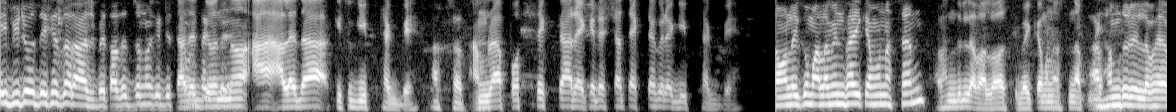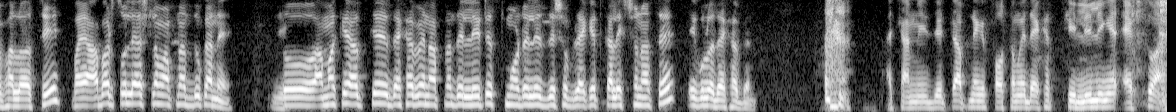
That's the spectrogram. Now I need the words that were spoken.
এই ভিডিও দেখে যারা আসবে তাদের জন্য কি ডিসকাউন্ট তাদের জন্য আলাদা কিছু গিফট থাকবে। আচ্ছা আচ্ছা। আমরা প্রত্যেকটা র্যাকেটের সাথে একটা করে গিফট থাকবে। আসসালামু আলাইকুম আলামিন ভাই কেমন আছেন? আলহামদুলিল্লাহ ভালো আছি। ভাই কেমন আছেন আপনি? আলহামদুলিল্লাহ ভাইয়া ভালো আছি। ভাই আবার চলে আসলাম আপনার দোকানে। তো আমাকে আজকে দেখাবেন আপনাদের লেটেস্ট মডেলের যেসব র্যাকেট কালেকশন আছে এগুলো দেখাবেন। আচ্ছা আমি যেটা আপনাকে প্রথমে দেখাচ্ছি লিলিং এর এক্স ওয়ান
